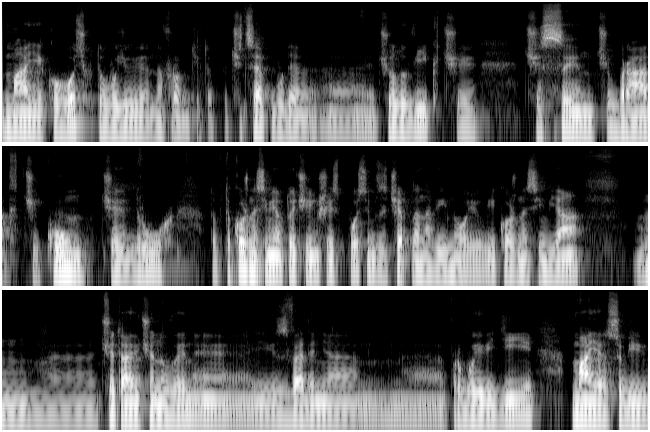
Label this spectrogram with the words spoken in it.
має когось, хто воює на фронті. Тобто, чи це буде чоловік, чи, чи син, чи брат, чи кум, чи друг. Тобто кожна сім'я в той чи інший спосіб зачеплена війною, і кожна сім'я, е, читаючи новини і зведення е, про бойові дії, має собі е,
